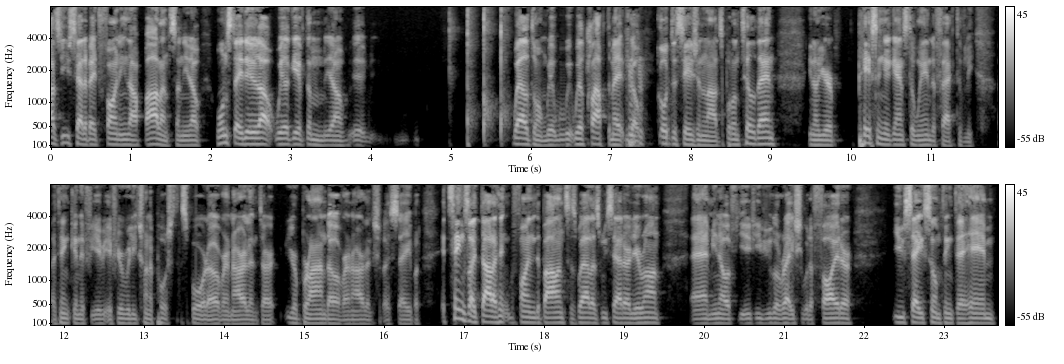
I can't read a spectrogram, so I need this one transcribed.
as you said about finding that balance, and you know, once they do that, we'll give them, you know, eh, well done. We'll we'll clap them out and go, good decision, lads. But until then, you know, you're pissing against the wind effectively. I think, and if you if you're really trying to push the sport over in Ireland or your brand over in Ireland, should I say? But it's things like that. I think we find the balance as well as we said earlier on. Um, you know, if you if you go race with a fighter, you say something to him.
